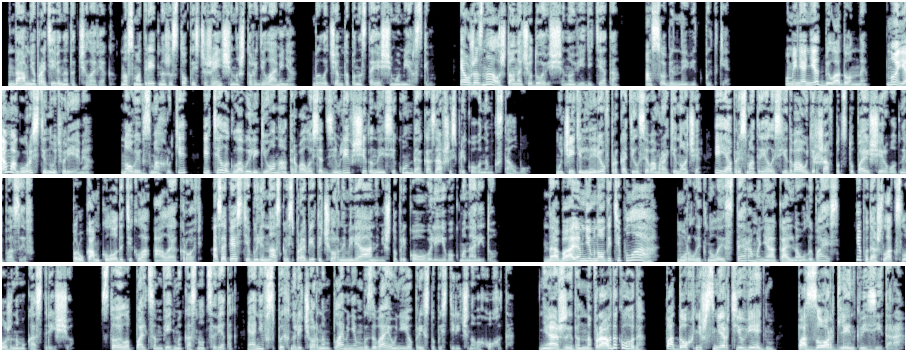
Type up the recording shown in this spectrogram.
Да, мне противен этот человек, но смотреть на жестокость женщины, что родила меня, было чем-то по-настоящему мерзким. Я уже знала, что она чудовище, но видеть это — особенный вид пытки. У меня нет белодонны, но я могу растянуть время. Новый взмах руки, и тело главы легиона оторвалось от земли в считанные секунды, оказавшись прикованным к столбу. Мучительный рев прокатился во мраке ночи, и я присмотрелась, едва удержав подступающий рвотный позыв. По рукам Клода текла алая кровь, а запястья были насквозь пробиты черными лианами, что приковывали его к монолиту. «Добавим немного тепла!» — мурлыкнула Эстера, маниакально улыбаясь, и подошла к сложенному кострищу. Стоило пальцем ведьмы коснуться веток, и они вспыхнули черным пламенем, вызывая у нее приступ истеричного хохота. «Неожиданно, правда, Клода? Подохнешь смертью ведьм! Позор для Инквизитора!»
